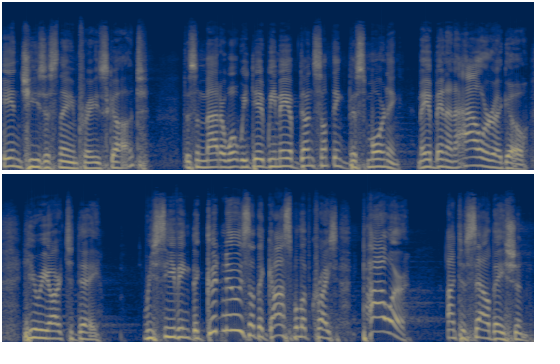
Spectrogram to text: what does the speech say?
In Jesus' name, praise God. Doesn't matter what we did. We may have done something this morning, may have been an hour ago. Here we are today, receiving the good news of the gospel of Christ, power unto salvation.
